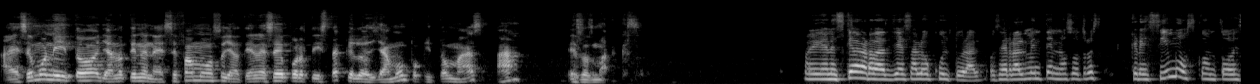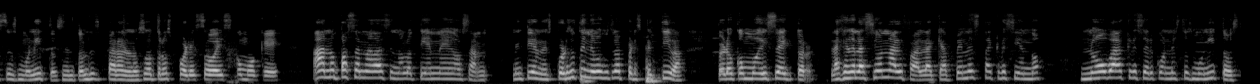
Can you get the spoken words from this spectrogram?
a ese monito, ya no tienen a ese famoso, ya no tienen a ese deportista que los llama un poquito más a esas marcas. Oigan, es que la verdad ya es algo cultural. O sea, realmente nosotros crecimos con todos estos monitos. Entonces, para nosotros, por eso es como que, ah, no pasa nada si no lo tiene. O sea, ¿me entiendes? Por eso tenemos otra perspectiva. Pero como dice Héctor, la generación alfa, la que apenas está creciendo, no va a crecer con estos monitos.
